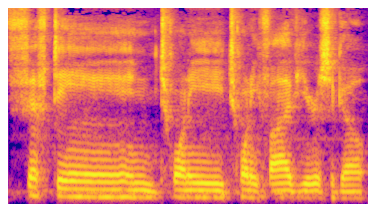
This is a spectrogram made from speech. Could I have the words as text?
15, 20, 25 years ago,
